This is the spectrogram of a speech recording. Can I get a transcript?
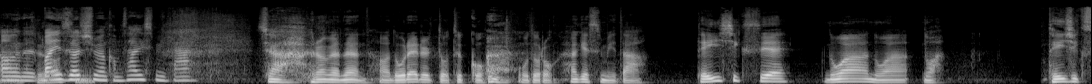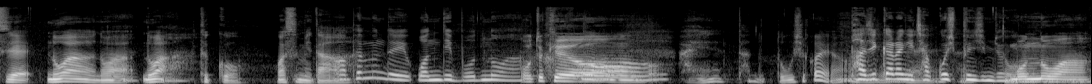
아, 네. 그렇습니다. 많이 들어주시면 감사하겠습니다. 자, 그러면은 어, 노래를 또 듣고 오도록 하겠습니다. 데이식스의 노아 노아 노아. 데이식스의 노아 노아 노아 듣고 왔습니다. 아, 팬분들이 원디 못 놓아. 어떡해요. 어, 아예 다 놓- 놓으실 거예요. 바지가랑이 네. 잡고 싶은 심정. 못 놓아.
